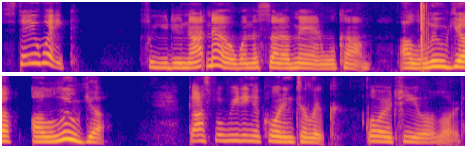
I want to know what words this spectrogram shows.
Stay awake, for you do not know when the Son of Man will come. Alleluia, alleluia! Gospel reading according to Luke. Glory to you, O Lord.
